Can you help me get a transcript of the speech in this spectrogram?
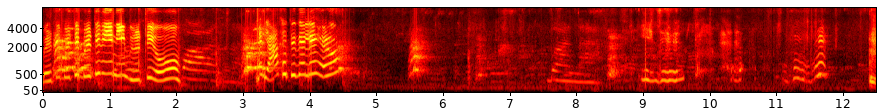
ಬೀಳ್ತಿ ಬೀಳ್ತಿ ಬೀಳ್ತೀನಿ ನೀ ಬೀಳ್ತೀಯೋ ಯಾಕೆ ಹತ್ತಿದೆ ಅಲ್ಲಿ? ಹೇಳು.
